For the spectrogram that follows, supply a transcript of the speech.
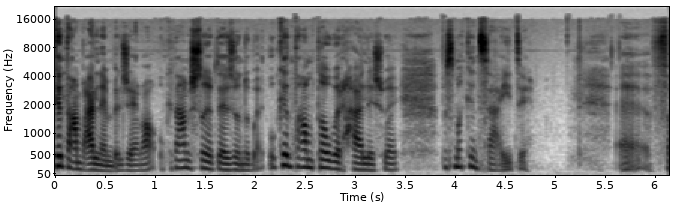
كنت عم بعلم بالجامعة وكنت عم بشتغل بتلفزيون دبي وكنت عم طور حالي شوي بس ما كنت سعيدة. آه ف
